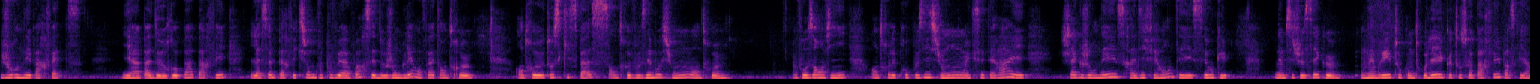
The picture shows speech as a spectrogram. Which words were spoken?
journée parfaite. Il n'y a pas de repas parfait. La seule perfection que vous pouvez avoir, c'est de jongler en fait entre entre tout ce qui se passe, entre vos émotions, entre vos envies, entre les propositions, etc. Et chaque journée sera différente et c'est ok. Même si je sais que on aimerait tout contrôler, que tout soit parfait parce qu'il y a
